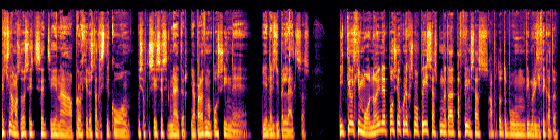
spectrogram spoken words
Έχει να μας δώσει έτσι ένα πρόχειρο στατιστικό πίσω από το CSS Igniter. Για παράδειγμα, πώς είναι οι ενεργοί πελάτε σας; Ή και όχι μόνο, είναι πόσοι έχουν χρησιμοποιήσει ας πούμε, τα, τα theme σας από τότε που δημιουργηθήκατε.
